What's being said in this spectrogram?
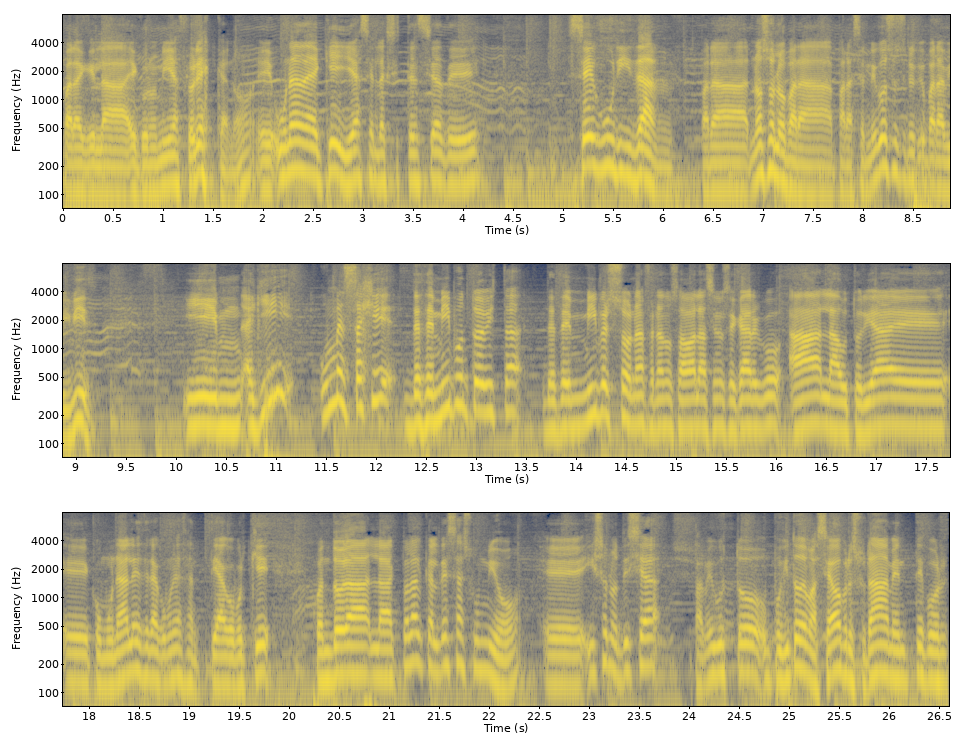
para que la economía florezca, ¿no? Eh, una de aquellas es la existencia de seguridad, para, no solo para, para hacer negocios, sino que para vivir. Y mm, aquí un mensaje desde mi punto de vista, desde mi persona, Fernando Zavala haciéndose cargo a las autoridades eh, comunales de la Comuna de Santiago, porque cuando la, la actual alcaldesa asumió, eh, hizo noticia, para mi gusto, un poquito demasiado apresuradamente por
